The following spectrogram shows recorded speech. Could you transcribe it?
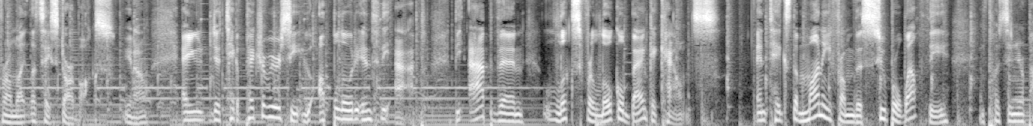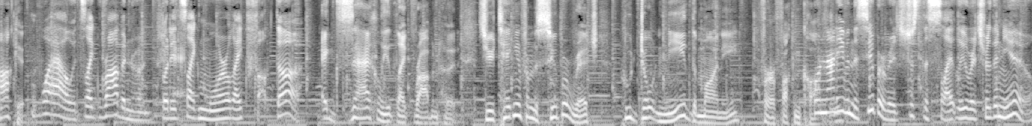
from like let's say Starbucks, you know, and you just take a picture of your receipt, you upload it into the app. The app then looks for local bank accounts and takes the money from the super wealthy and puts it in your pocket. Wow, it's like Robin Hood, but it's like more like fucked up. Exactly like Robin Hood. So you're taking from the super rich who don't need the money for a fucking coffee. Or not even the super rich, just the slightly richer than you.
